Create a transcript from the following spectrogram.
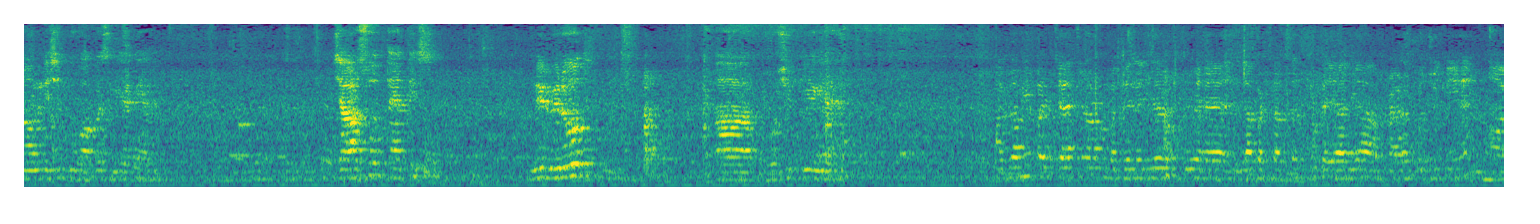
नॉमिनेशन को वापस लिया गया है। चार सौ तैंतीस निर्विरोध घोषित किए गए हैं। आगामी पंचायत चुनाव मद्देनजर जो है, जिला प्रशासन की तैयारियाँ प्रारंभ हो चुकी हैं और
